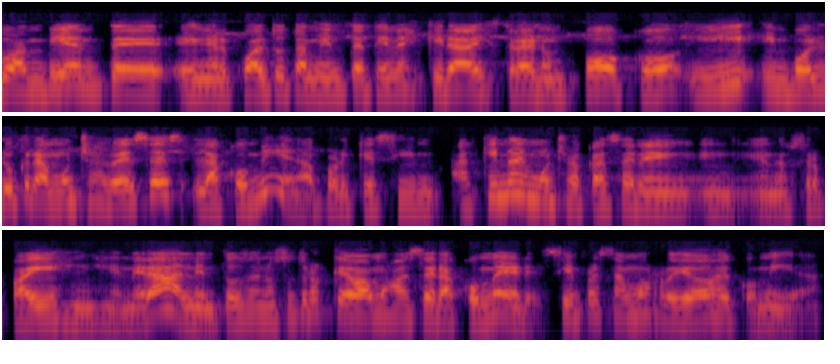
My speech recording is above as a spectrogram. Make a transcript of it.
tu ambiente en el cual tú también te tienes que ir a distraer un poco y involucra muchas veces la comida, porque si, aquí no hay mucho que hacer en, en, nuestro país en general, entonces nosotros qué vamos a hacer a comer, siempre estamos rodeados de comida.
